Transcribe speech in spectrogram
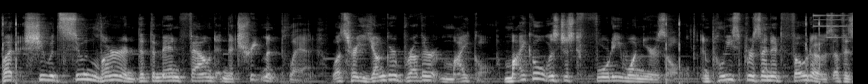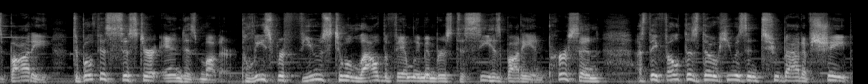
but she would soon learn that the man found in the treatment plant was her younger brother, Michael. Michael was just 41 years old, and police presented photos of his body to both his sister and his mother. Police refused to allow the family members to see his body in person, as they felt as though he was in too bad of shape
